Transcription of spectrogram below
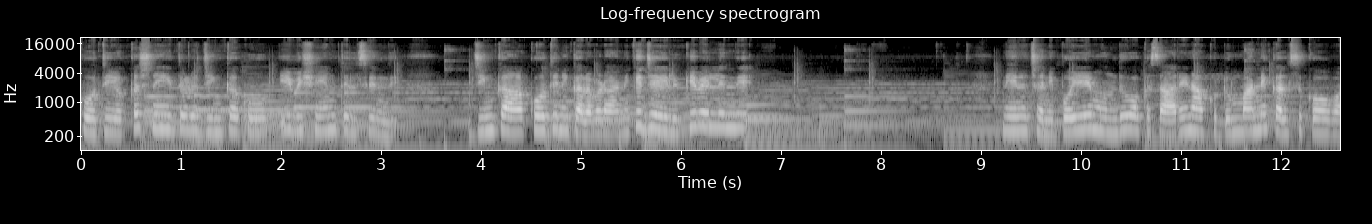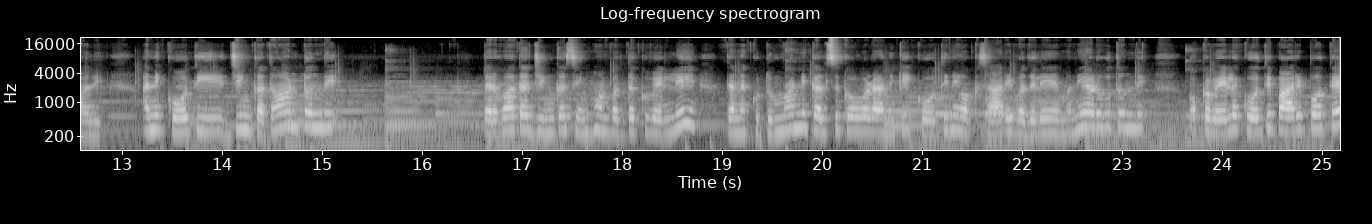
కోతి యొక్క స్నేహితుడు జింకకు ఈ విషయం తెలిసింది. జింక కోతిని కలవడానికి జైలుకి వెళ్ళింది. నేను చనిపోయే ముందు ఒకసారి నా కుటుంబాన్ని కలుసుకోవాలి అని కోతి జింకతో అంటుంది. తర్వాత జింక సింహం వద్దకు వెళ్ళి తన కుటుంబాన్ని కలుసుకోవడానికి కోతిని ఒకసారి వదిలేయమని అడుగుతుంది. ఒకవేళ కోతి పారిపోతే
